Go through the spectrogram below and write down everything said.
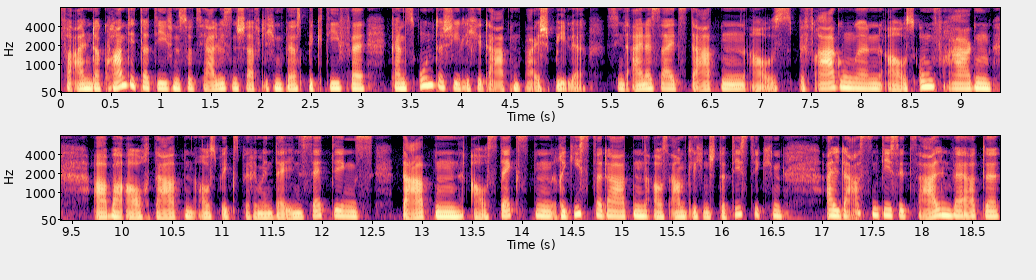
vor allem der quantitativen sozialwissenschaftlichen Perspektive ganz unterschiedliche Datenbeispiele. Es sind einerseits Daten aus Befragungen, aus Umfragen, aber auch Daten aus experimentellen Settings, Daten aus Texten, Registerdaten aus amtlichen Statistiken. All das sind diese Zahlenwerte,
